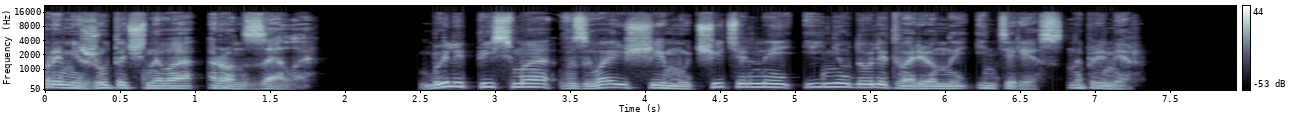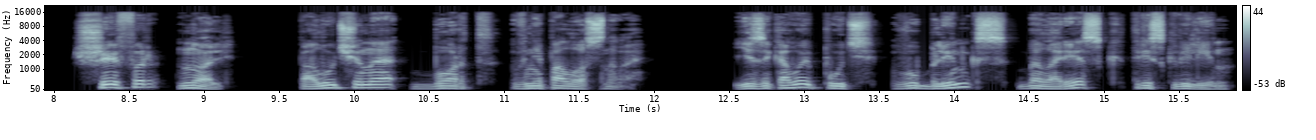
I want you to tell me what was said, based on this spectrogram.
промежуточного Ронзела. Были письма, вызывающие мучительный и неудовлетворенный интерес. Например, «Шифр 0. Получено борт внеполосного. Языковой путь Вублинкс, Белореск, Трисквилин.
